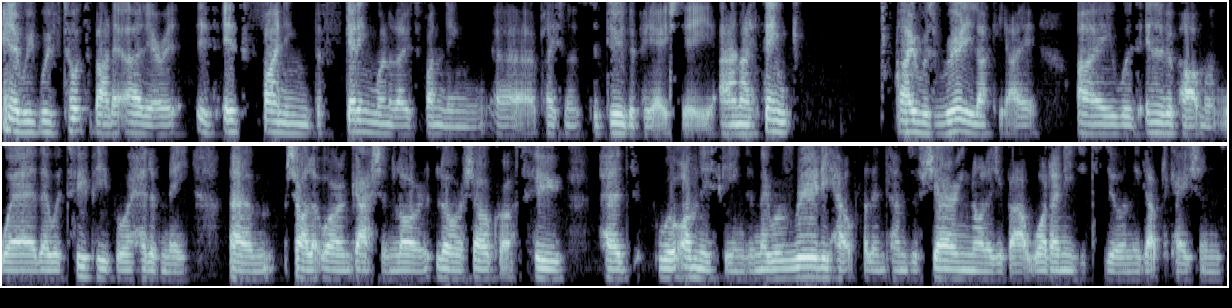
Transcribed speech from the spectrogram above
you know we've we've talked about it earlier is is finding the getting one of those funding uh, placements to do the PhD, and I think I was really lucky. I I was in a department where there were two people ahead of me, um, Charlotte Warren Gash and Laura, Laura Shallcross, who had were on these schemes, and they were really helpful in terms of sharing knowledge about what I needed to do on these applications,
